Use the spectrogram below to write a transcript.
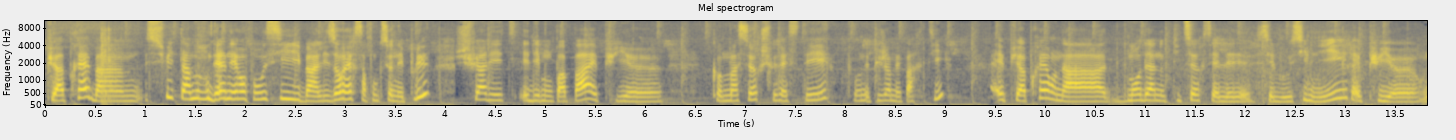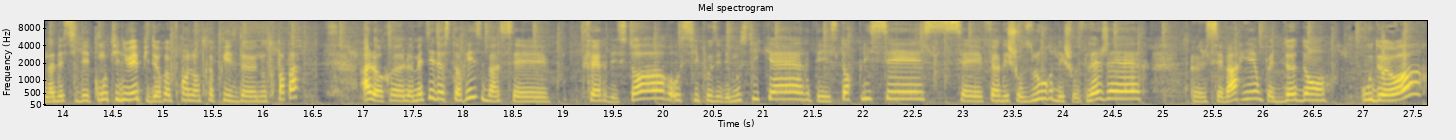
Puis après, ben, suite à mon dernier enfant aussi, ben, les horaires, ça fonctionnait plus. Je suis allée aider mon papa et puis euh, comme ma sœur, je suis restée. On n'est plus jamais parti. Et puis après, on a demandé à notre petite sœur si elle, si aussi venir. Et puis euh, on a décidé de continuer puis de reprendre l'entreprise de notre papa. Alors euh, le métier de storiste, ben, c'est faire des stores, aussi poser des moustiquaires, des stores plissés, c'est faire des choses lourdes, des choses légères. Euh, c'est varié, on peut être dedans ou dehors.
